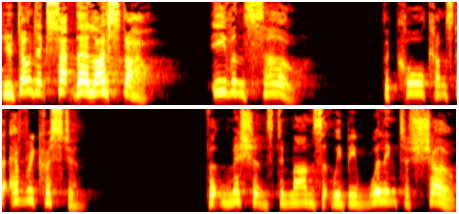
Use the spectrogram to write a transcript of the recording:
you don't accept their lifestyle, even so, the call comes to every Christian that missions demands that we be willing to show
